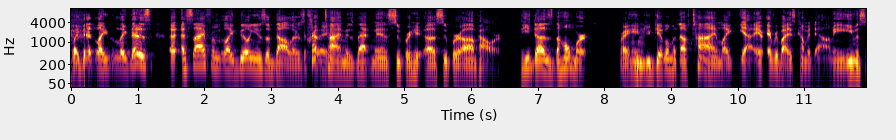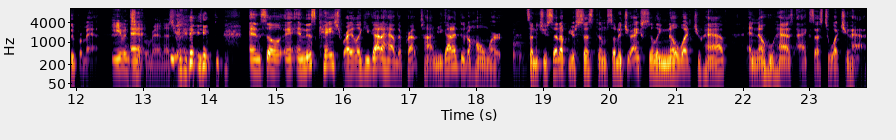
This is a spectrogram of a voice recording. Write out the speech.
like that, like like that is aside from like billions of dollars, That's prep right. time is Batman's super uh, super um, power. He does the homework right? Mm-hmm. And you give them enough time, like yeah, everybody's coming down. I mean, even Superman, even and, Superman. That's right. and so in, in, this case, right, like you got to have the prep time. You got to do the homework so that you set up your system so that you actually know what you have and know who has access to what you have.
